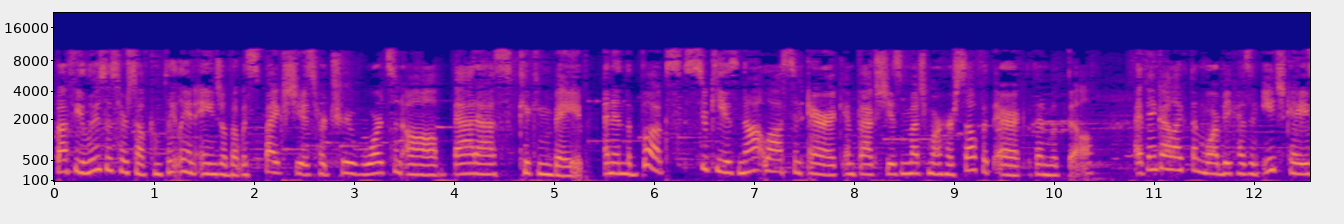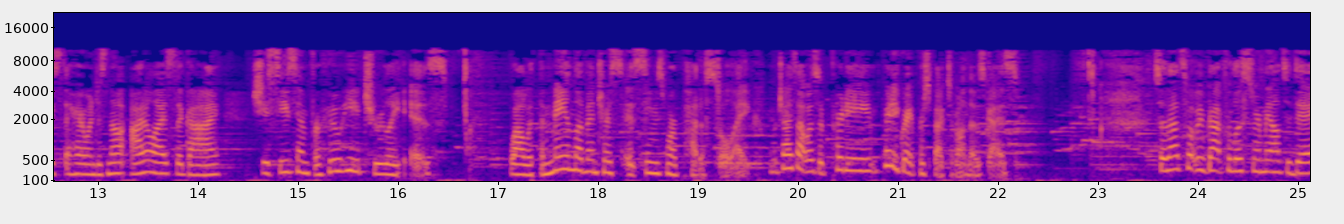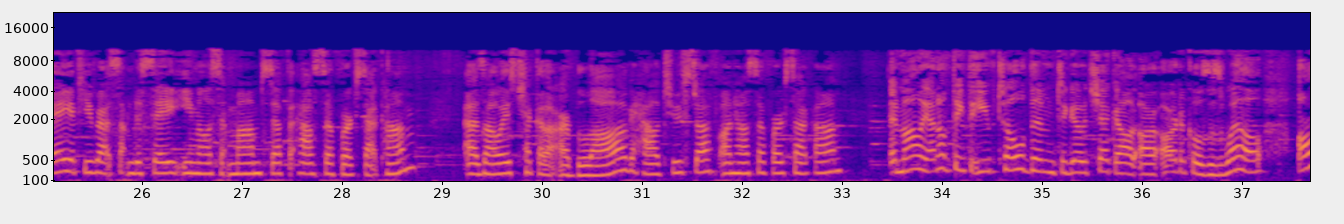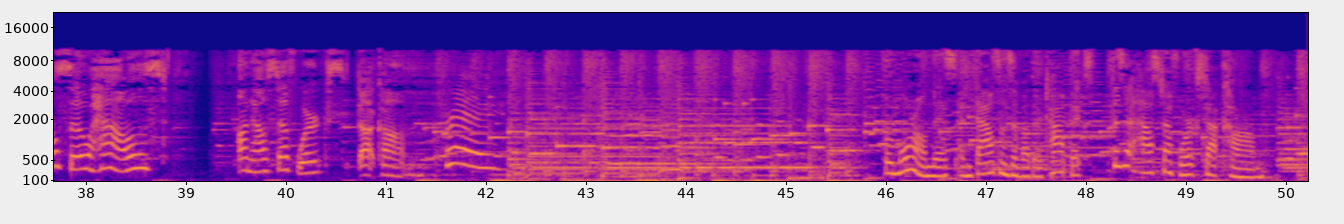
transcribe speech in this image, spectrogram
Buffy loses herself completely in Angel, but with Spike, she is her true warts and all, badass, kicking babe. And in the books, Sookie is not lost in Eric. In fact, she is much more herself with Eric than with Bill. I think I like them more because in each case, the heroine does not idolize the guy. She sees him for who he truly is. While with the main love interest, it seems more pedestal-like, which I thought was a pretty, pretty great perspective on those guys. So that's what we've got for listener mail today. If you've got something to say, email us at momstuff at howstuffworks.com. As always, check out our blog, how to stuff on howstuffworks.com. and Molly, I don't think that you've told them to go check out our articles as well. Also housed on howstuffworks.com. Hooray! For more on this and thousands of other topics, visit howstuffworks.com.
